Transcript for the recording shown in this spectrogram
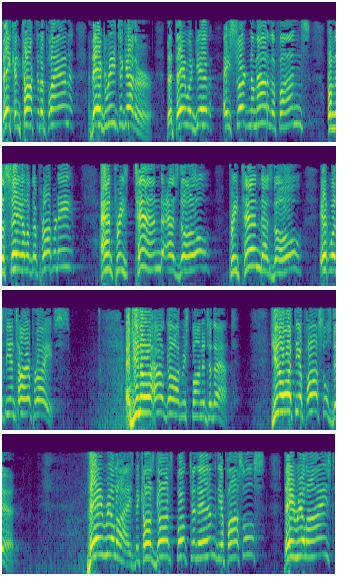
They concocted a plan, they agreed together that they would give a certain amount of the funds from the sale of the property and pretend as though, pretend as though it was the entire price. And you know how God responded to that. You know what the apostles did? They realized, because God spoke to them, the apostles, they realized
